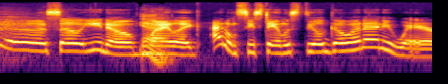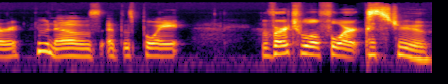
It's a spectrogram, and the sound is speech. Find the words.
Uh, so you know Yeah. my like i don't see stainless steel going anywhere who knows at this point virtual forks it's true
